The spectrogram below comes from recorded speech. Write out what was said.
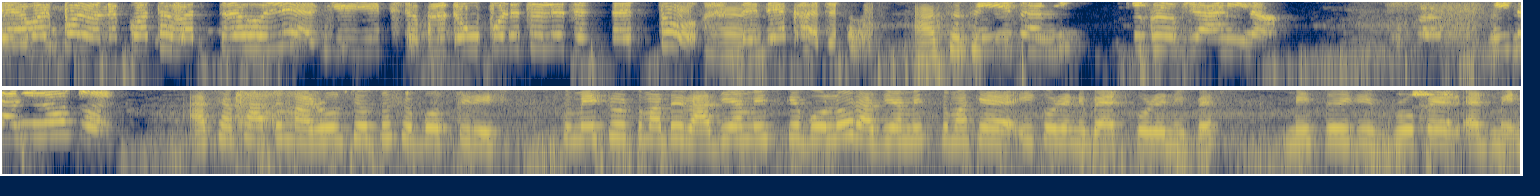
দেওয়ার পর অনেক কথাবার্তা হলে আর কি এইচডব্লিউটা উপরে চলে যায় তো হ্যাঁ। তাই দেখা যায়। আচ্ছা ঠিক আছে। গ্রুপ জানি না মিস আমি নতুন আচ্ছা ফাতেমা রোল চোদ্দোশো বত্রিশ। তুমি একটু তোমাদের রাজিয়া মিসকে বলো রাজিয়া মিস তোমাকে ই করে নিবে অ্যাড করে নিবে। মিস ওই গ্রুপের অ্যাডমিন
